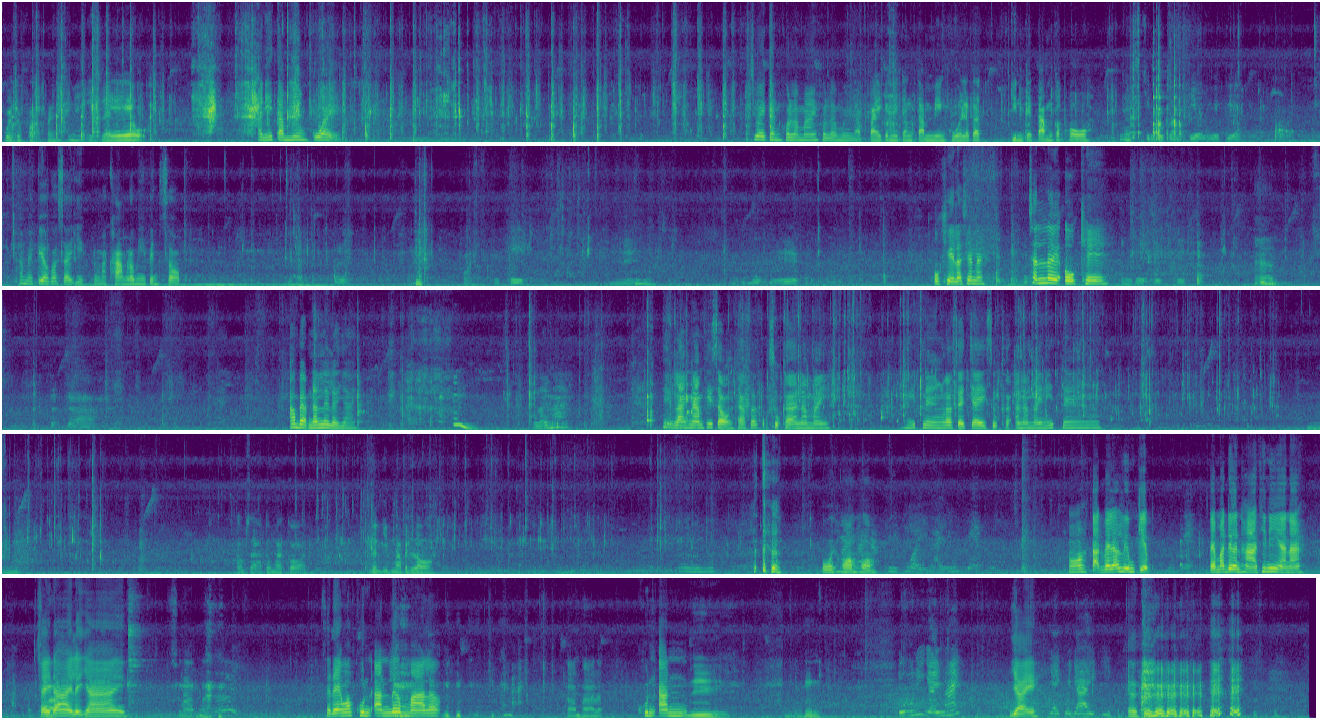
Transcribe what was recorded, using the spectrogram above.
กล้วยจะฝาดไหมนี่อีกแล้ว อันนี้ตำเมี่ยงกล้วย ช่วยกันคนละไม้คนละมือ ต่อไปก็ไม่ต้องตำเมียงครัวแล้วก็กินแต่ตำก็พออมชิมดูก่อนเปรี้ยวหรือไม่เปรี้ยว ถ้าไม่เปรี้ยวก็ใส่อีกมะขามเรามีเป็นสอบพอละฝาดโอเคนี่อืม โอเคโอเคแล้วใช่ไหม ฉันเลยโอเคอันนี้โอเคอ่าจ้าจ้าเอาแบบนั้นเลยเหรอยาย อร่อยมาก นี่ล้างน้ำที่สองค่ะ เพื่อสุขอนามัย นิดนึงเราใส่ใจสุขอนามัยนิดนึง อืม ความสะอาดต้องมาก่อน เรื่องหยิบมาเป็นรองโอ้ยหอมหอมอ๋อตัดไว้แล้วลืมเก็บ แต่มาเดินหาที่นี่อะนะ ใช้ได้เลยยายสลัดมากแสดงว่าคุณอันเริ่มมาแล้ว ถามหาแล้ว คุณอันนี่อืม ดูนี่ใหญ่ไหมใหญ่ ใหญ่กว่ายายอีก เออ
